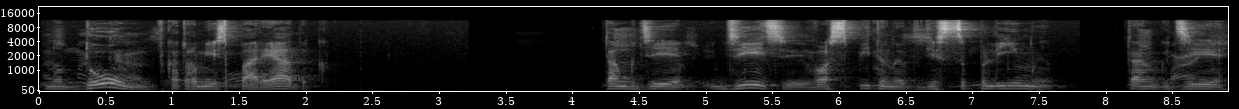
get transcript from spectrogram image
Но дом, в котором есть порядок, там, где дети воспитаны в дисциплины, там, где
